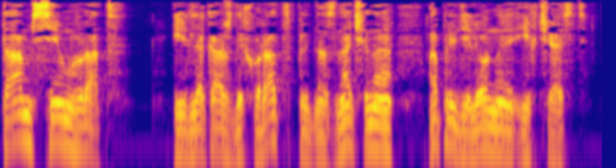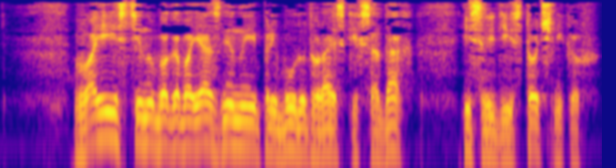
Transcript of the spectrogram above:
Там семь врат, и для каждых врат предназначена определенная их часть. Воистину богобоязненные прибудут в райских садах и среди источников.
